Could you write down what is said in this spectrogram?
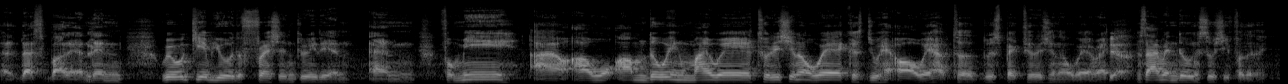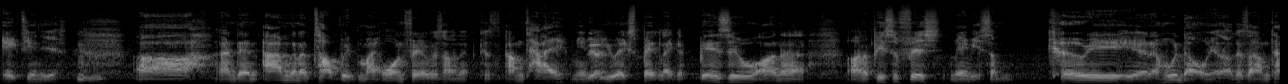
That- That's about it. And then we will give you the fresh ingredient. And for me, I, I, am doing my way, traditional way, because you ha- always have to respect traditional way, right? Yeah. Because I've been doing sushi for the 18 years. Hmm. Uh, and then I'm going to top with my own flavors on it, because I'm Thai. Maybe Yeah. you expect like a basil on a, on a piece of fish, maybe some curry, you know, who knows, you know, because I'm Thai.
